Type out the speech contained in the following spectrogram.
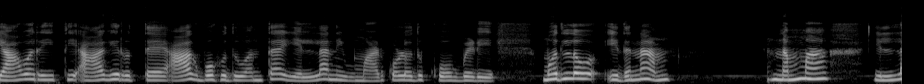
ಯಾವ ರೀತಿ ಆಗಿರುತ್ತೆ, ಆಗಬಹುದು ಅಂತ ಎಲ್ಲ ನೀವು ಮಾಡ್ಕೊಳ್ಳೋದಕ್ಕೆ ಹೋಗಬೇಡಿ. ಮೊದಲು ಇದನ್ನು ನಮ್ಮ ಎಲ್ಲ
